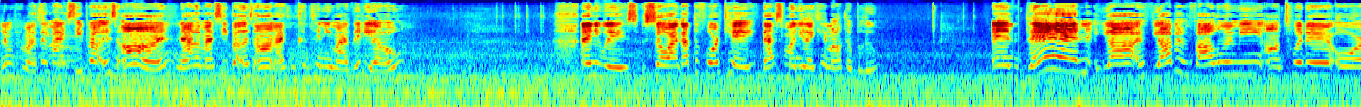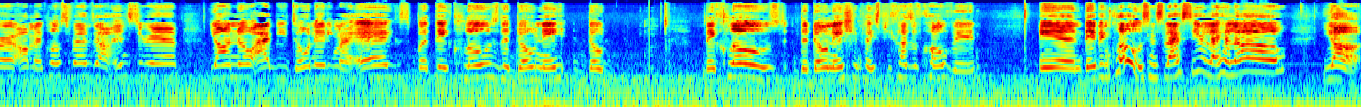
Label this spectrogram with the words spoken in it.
Let me put my seatbelt. My seatbelt is on. Now that my seatbelt is on, I can continue my video. Anyways, so I got the 4K. That's money that came out the blue. And then, y'all, if y'all been following me on Twitter or on my close friends or on Instagram, y'all know I be donating my eggs, but they closed the donate the they closed the donation place because of COVID, and they've been closed since last year. Like, hello, Y'all,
